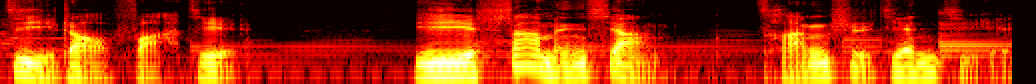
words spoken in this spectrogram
祭照法界，以沙门相藏世间解。”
